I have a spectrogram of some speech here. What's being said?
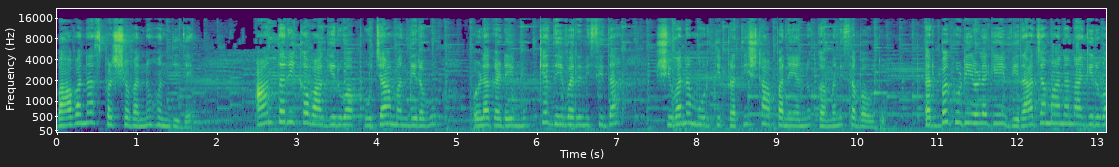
ಭಾವನಾ ಸ್ಪರ್ಶವನ್ನು ಹೊಂದಿದೆ. ಆಂತರಿಕವಾಗಿರುವ ಪೂಜಾ ಮಂದಿರವು ಒಳಗಡೆ ಮುಖ್ಯ ದೇವರೆನಿಸಿದ ಶಿವನ ಮೂರ್ತಿ ಪ್ರತಿಷ್ಠಾಪನೆಯನ್ನು ಗಮನಿಸಬಹುದು. ಗರ್ಭಗುಡಿಯೊಳಗೆ ವಿರಾಜಮಾನನಾಗಿರುವ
